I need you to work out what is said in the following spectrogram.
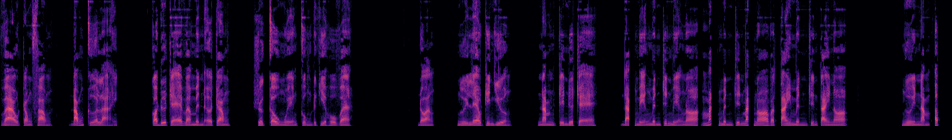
vào trong phòng, đóng cửa lại. Có đứa trẻ và mình ở trong, rồi cầu nguyện cùng Đức Giê-hô-va. Đoạn, người leo trên giường, nằm trên đứa trẻ, đặt miệng mình trên miệng nó, mắt mình trên mắt nó và tay mình trên tay nó. Người nằm ấp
